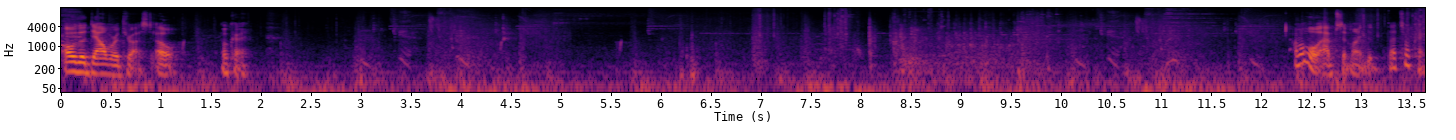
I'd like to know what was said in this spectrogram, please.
Oh, the downward thrust. Oh, okay. I'm a little absent-minded. That's okay.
